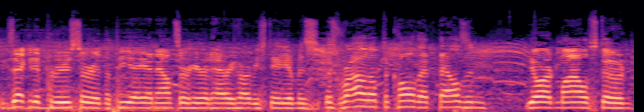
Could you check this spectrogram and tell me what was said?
executive producer and the PA announcer here at Harry Harvey Stadium is, is riled up to call that thousand yard milestone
